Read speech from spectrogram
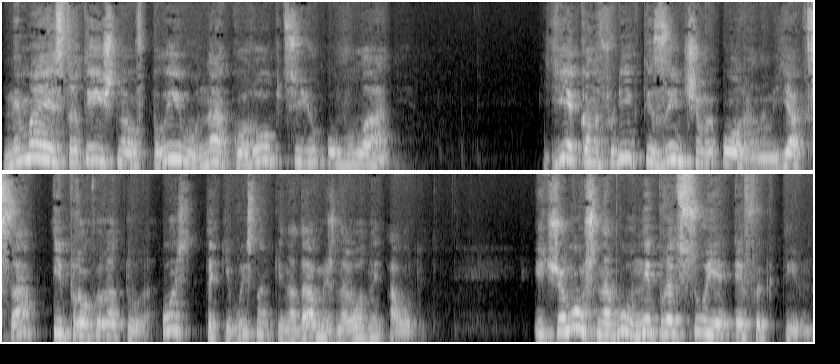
Немає стратегічного впливу на корупцію у владі. Є конфлікти з іншими органами, як САП і прокуратура. Ось такі висновки надав міжнародний аудит. І чому ж НАБУ не працює ефективно,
